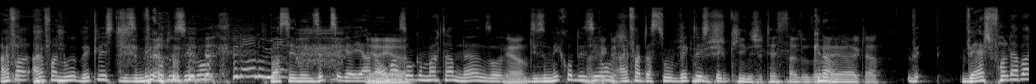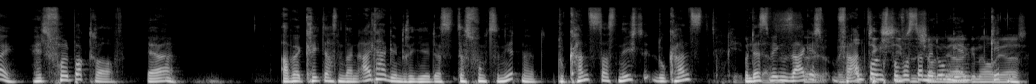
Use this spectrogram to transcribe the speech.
Einfach, einfach nur wirklich diese Mikrodosierung, was die in den 70er Jahren Ja, auch mal ja. so gemacht haben. Ne? So Ja. Diese Mikrodosierung, wirklich. einfach, dass du wirklich. Klinische, klinische Tests halt und so. Genau. Ja, ja, klar. Wäre ich voll dabei. Hätte ich voll Bock drauf. Ja. Aber krieg das in deinen Alltag integriert. Das, das funktioniert nicht. Du kannst das nicht. Du kannst. Okay, und deswegen sage äh, ich, wenn verantwortungsbewusst damit schon, umgehen. Ja, genau, geht ja. nicht.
